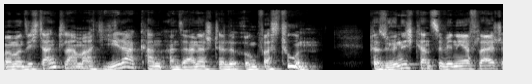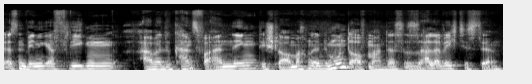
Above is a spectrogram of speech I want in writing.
Wenn man sich dann klar macht, jeder kann an seiner Stelle irgendwas tun. Persönlich kannst du weniger Fleisch essen, weniger fliegen, aber du kannst vor allen Dingen dich schlau machen und den Mund aufmachen. Das ist das Allerwichtigste.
